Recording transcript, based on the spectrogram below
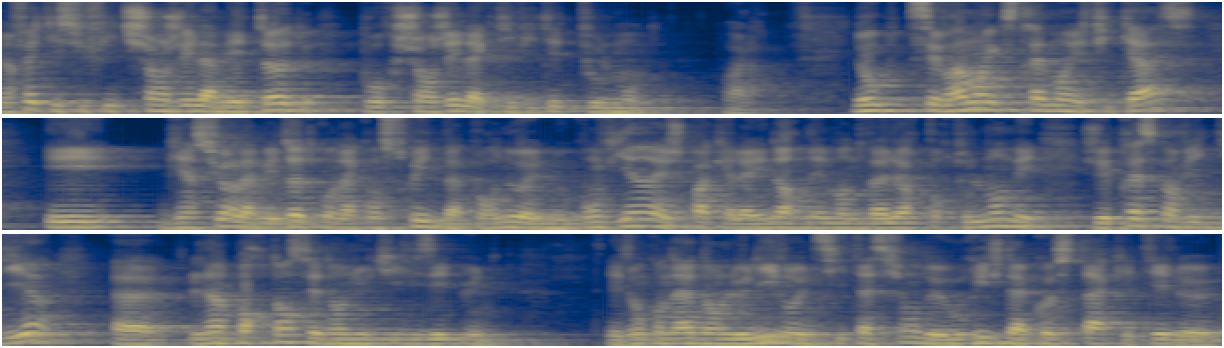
en fait, il suffit de changer la méthode pour changer l'activité de tout le monde. Voilà. Donc, c'est vraiment extrêmement efficace. Et bien sûr, la méthode qu'on a construite, bah pour nous, elle nous convient et je crois qu'elle a énormément de valeur pour tout le monde. Mais j'ai presque envie de dire, euh, l'important, c'est d'en utiliser une. Et donc, on a dans le livre une citation de Ulrich Dacosta, qui était le,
